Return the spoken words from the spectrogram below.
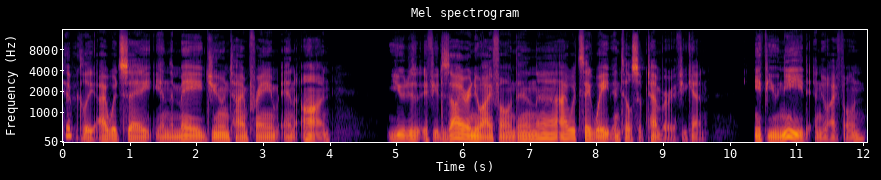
Typically, I would say in the May June timeframe and on, you if you desire a new iPhone, then uh, I would say wait until September if you can. If you need a new iPhone,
